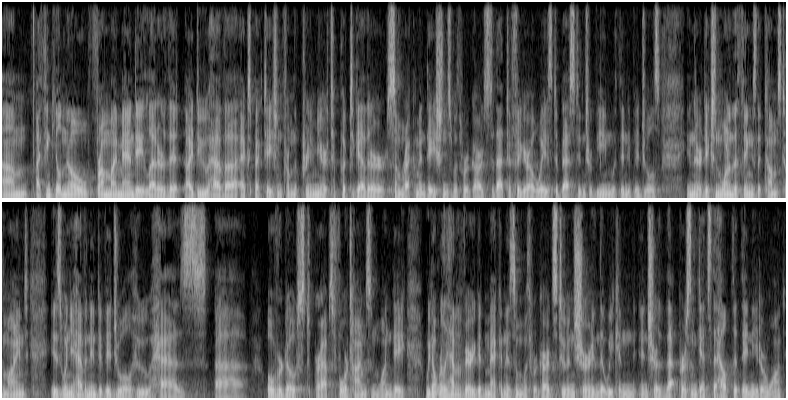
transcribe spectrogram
um, I think you'll know from my mandate letter that I do have an expectation from the Premier to put together some recommendations with regards to that to figure out ways to best intervene with individuals in their addiction. One of the things that comes to mind is when you have an individual who has uh, overdosed perhaps four times in one day, we don't really have a very good mechanism with regards to ensuring that we can ensure that that person gets the help that they need or want.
